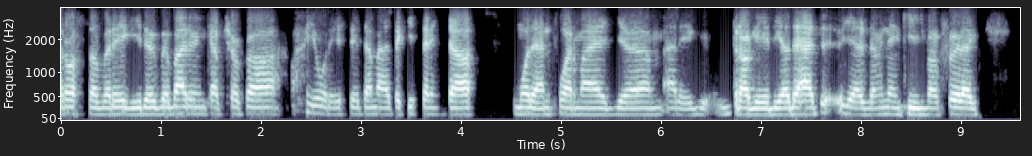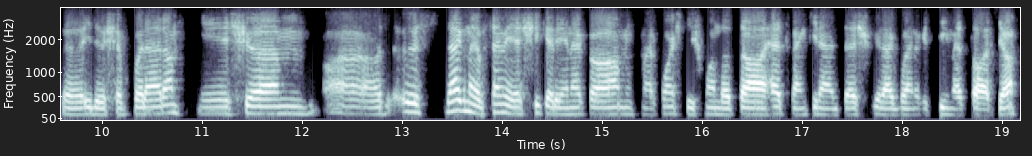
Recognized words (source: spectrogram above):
rosszabb a régi időkben, bár ő inkább csak a jó részét emelte ki, szerinte a modern forma egy elég tragédia, de hát ugye ezzel mindenki így van, főleg idősebb korára, és az ősz legnagyobb személyes sikerének, a, amit már Konst is mondott, a 79-es világbajnoki címet tartja.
